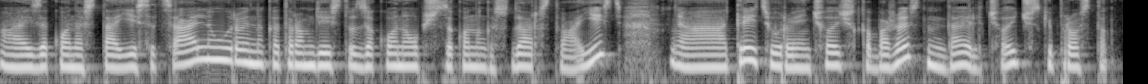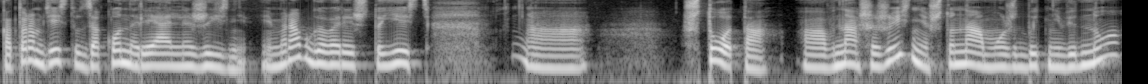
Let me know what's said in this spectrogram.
а, и законы ста, есть социальный уровень, на котором действуют законы общества, законы государства, а есть а, третий уровень, человеческо-божественный, да, или человеческий просто, в котором действуют законы реальной жизни. И Мираб говорит, что есть а, что-то в нашей жизни, что нам может быть не видно,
